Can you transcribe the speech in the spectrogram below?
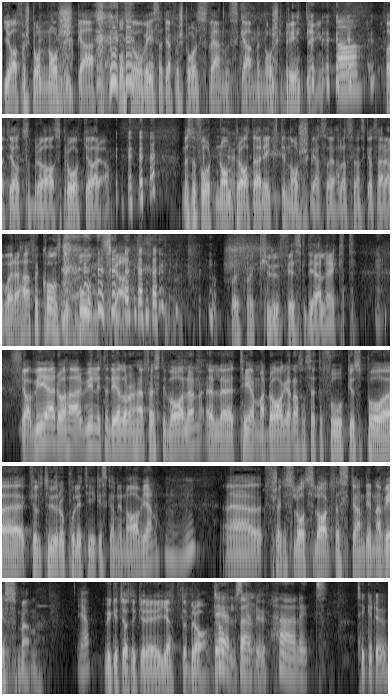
Jag förstår norska på så vis att jag förstår svenska med norsk brytning. Ja. för att jag har ett så bra språköra. Men så fort någon pratar riktig norska så är alla svenskar så här, vad är det här för konstigt bondska? vad är det för kufisk dialekt? Ja, vi är då här, vi är en liten del av den här festivalen, eller temadagarna som sätter fokus på eh, kultur och politik i Skandinavien. Eh, försöker slå ett slag för skandinavismen, Ja. vilket jag tycker är jättebra. Det älskar du. Härligt. Tycker du?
